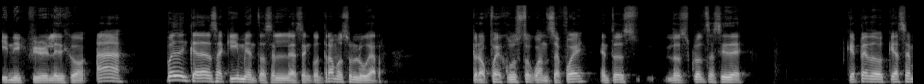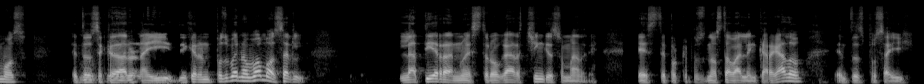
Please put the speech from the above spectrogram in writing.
y Nick Fury le dijo, ah, pueden quedarse aquí mientras les encontramos un lugar. Pero fue justo cuando se fue. Entonces los Skrulls así de, ¿qué pedo? ¿Qué hacemos? Entonces se quedaron ahí. Dijeron, pues bueno, vamos a hacer la tierra nuestro hogar, chingue su madre. Este, porque pues no estaba el encargado. Entonces pues ahí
